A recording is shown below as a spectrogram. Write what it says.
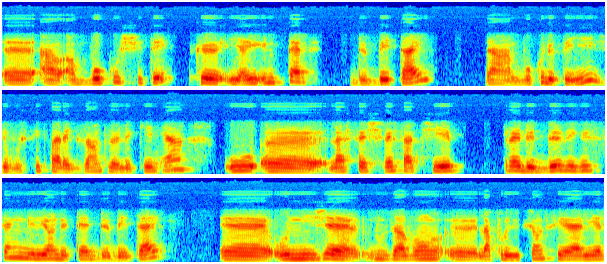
a beaucoup chuté qu'il y a eu une perte de bétail dans beaucoup de pays. Je vous cite par exemple le Kenya, où euh, la sécheresse a tué près de 2,5 millions de têtes de bétail. Euh, au Niger, nous avons euh, la production céréalière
